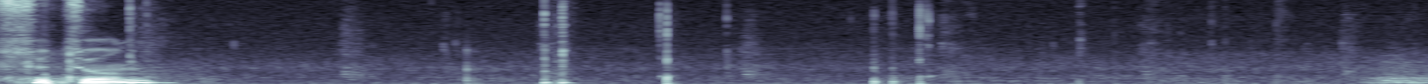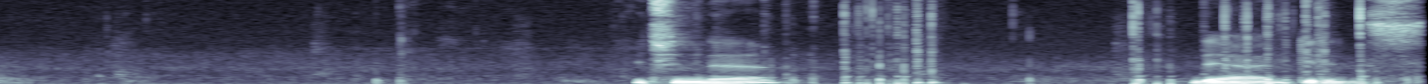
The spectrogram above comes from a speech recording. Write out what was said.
Sütun. İçinde değer giriniz.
